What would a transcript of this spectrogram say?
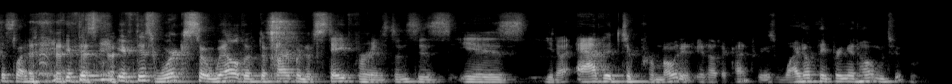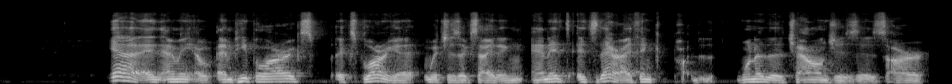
It's like if this if this works so well, the Department of State, for instance, is is you know avid to promote it in other countries. Why don't they bring it home too? Yeah, and I mean, and people are ex- exploring it, which is exciting, and it's it's there. I think one of the challenges is our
